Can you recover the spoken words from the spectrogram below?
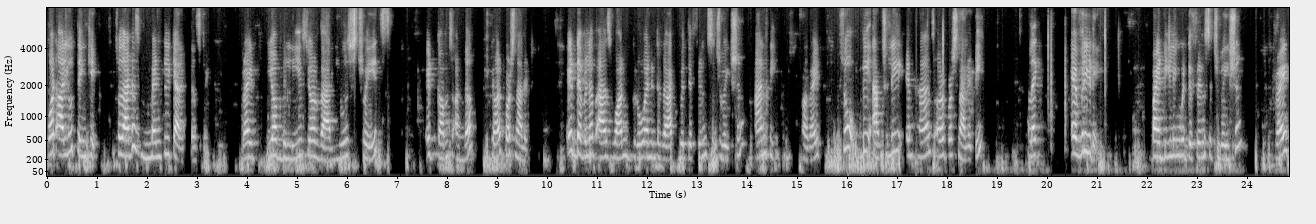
what are you thinking? So that is mental characteristic right? Your beliefs your values traits it comes under your personality. It develop as one grow and interact with different situation and people all right? So we actually enhance our personality like every day by dealing with different situation right?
